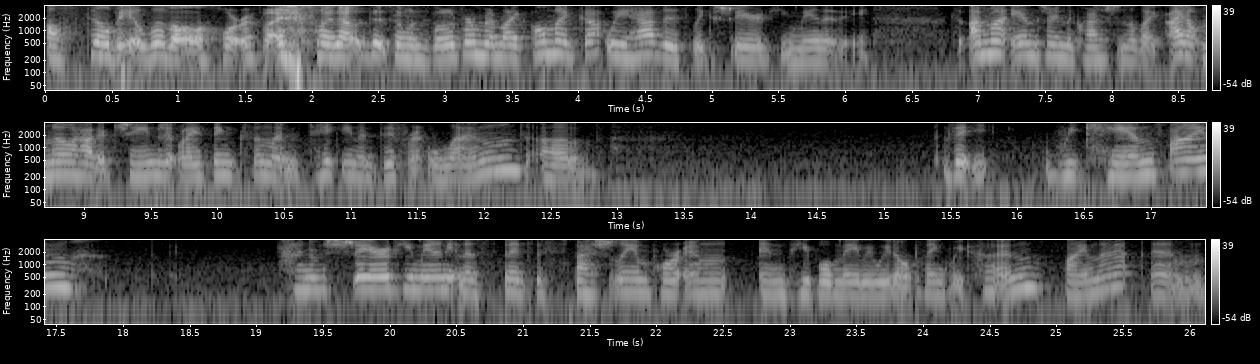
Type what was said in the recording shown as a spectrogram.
I'll still be a little horrified to find out that someone's voted for him. But I'm like, oh my god, we have this like shared humanity. So I'm not answering the question of like I don't know how to change it, but I think sometimes taking a different lens of that we can find kind of shared humanity, and it's, and it's especially important in people maybe we don't think we could find that. Um,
